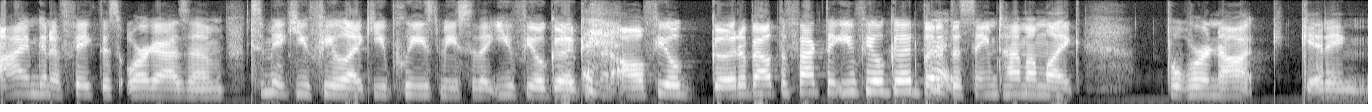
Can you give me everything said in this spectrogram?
I'm gonna fake this orgasm to make you feel like you pleased me, so that you feel good, because then I'll feel good about the fact that you feel good. But right. at the same time, I'm like, but we're not getting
